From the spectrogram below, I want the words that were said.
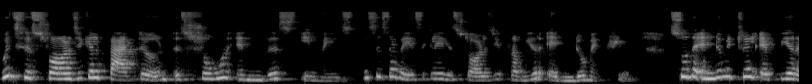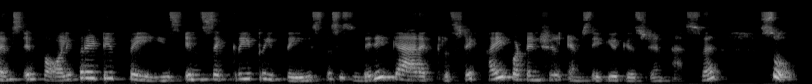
which histological pattern is shown in this image? This is a basically histology from your endometrium. So the endometrial appearance in proliferative phase, in secretory phase, this is very characteristic, high potential MCQ question as well. So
